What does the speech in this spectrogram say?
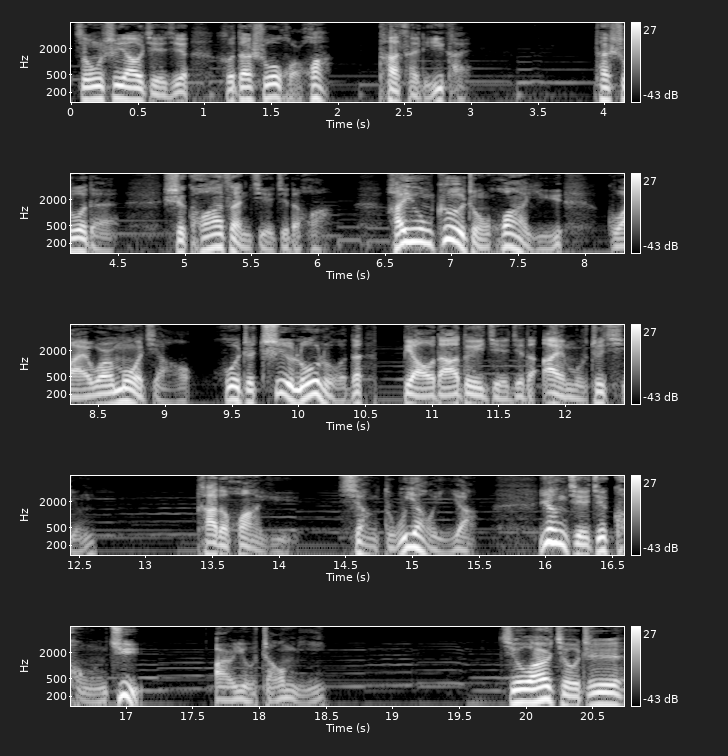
总是要姐姐和他说会儿话，他才离开。他说的是夸赞姐姐的话，还用各种话语拐弯抹角。或者赤裸裸的表达对姐姐的爱慕之情，他的话语像毒药一样，让姐姐恐惧而又着迷。久而久之，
